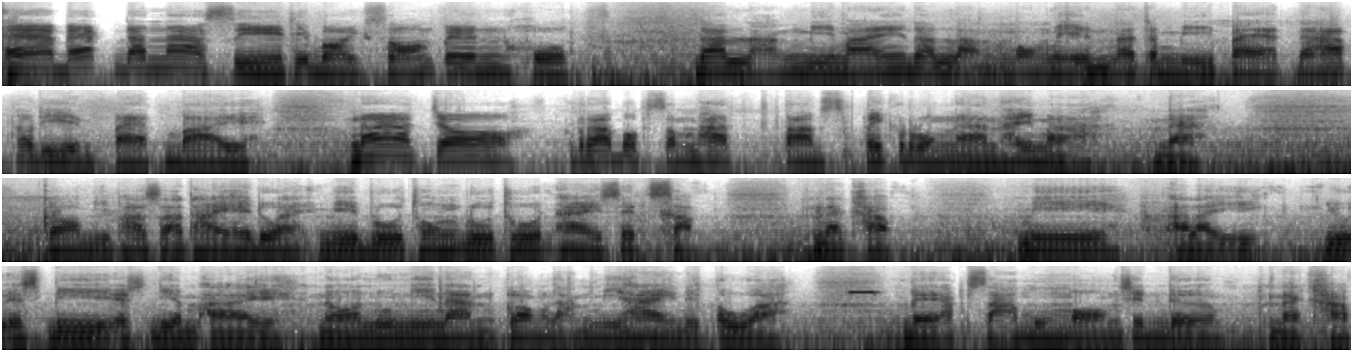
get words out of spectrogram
แอร์แบ็กด้านหน้า 4 ที่บอกอีก 2 เป็น 6 ด้านหลังมีไหมด้านหลังมองไม่เห็นน่าจะมี 8 นะครับ เท่าที่เห็น 8 ใบ หน้าจอระบบสัมผัสตามสเปคโรงงานให้มานะก็มีภาษาไทยให้ด้วย มีบลูทงบลูทูธให้เสร็จสับนะครับ มีอะไรอีก USB HDMI เนาะนู่นนี่นั่น กล้องหลังมีให้ในตัวแบบ 3 มุมมองเช่นเดิมนะครับ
